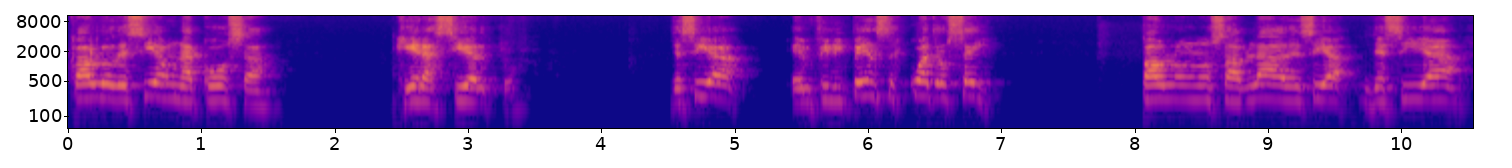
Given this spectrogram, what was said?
Pablo decía una cosa que era cierto. Decía en Filipenses 4:6, Pablo nos hablaba, decía, decía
